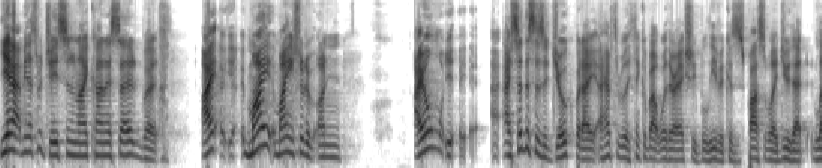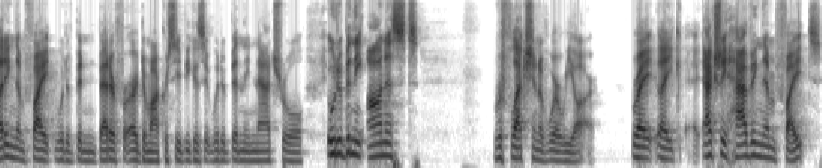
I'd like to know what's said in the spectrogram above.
Yeah, I mean that's what Jason and I kind of said, but I my my sort of un I almost I said this as a joke, but I, I have to really think about whether I actually believe it because it's possible I do that. Letting them fight would have been better for our democracy because it would have been the natural, it would have been the honest reflection of where we are, right? Like actually having them fight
